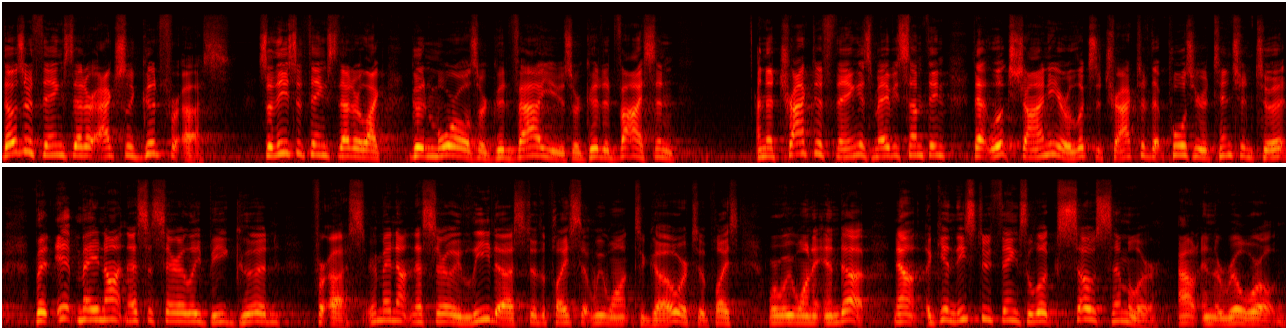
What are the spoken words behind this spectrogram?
those are things that are actually good for us. So these are things that are like good morals or good values or good advice. And an attractive thing is maybe something that looks shiny or looks attractive that pulls your attention to it, but it may not necessarily be good for us. It may not necessarily lead us to the place that we want to go or to a place where we want to end up. Now, again, these two things look so similar out in the real world.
